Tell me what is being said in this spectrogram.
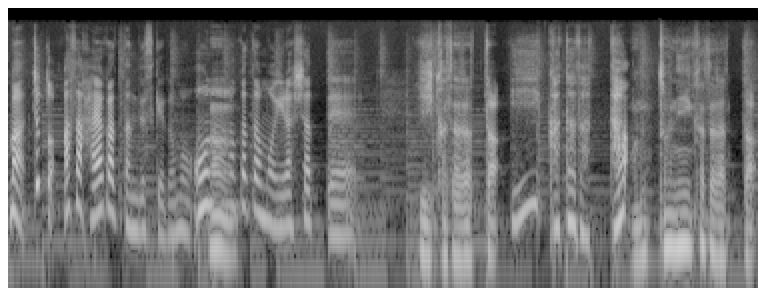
まあちょっと朝早かったんですけどもオーナーの方もいらっしゃって、いい方だった。いい方だった。本当にいい方だった。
